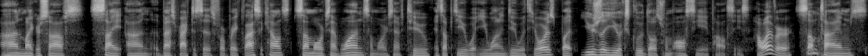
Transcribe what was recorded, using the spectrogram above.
on Microsoft's site on best practices for break glass accounts. Some orgs have one, some orgs have two. It's up to you what you want to do with yours, but usually you exclude those from all CA policies. However, sometimes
